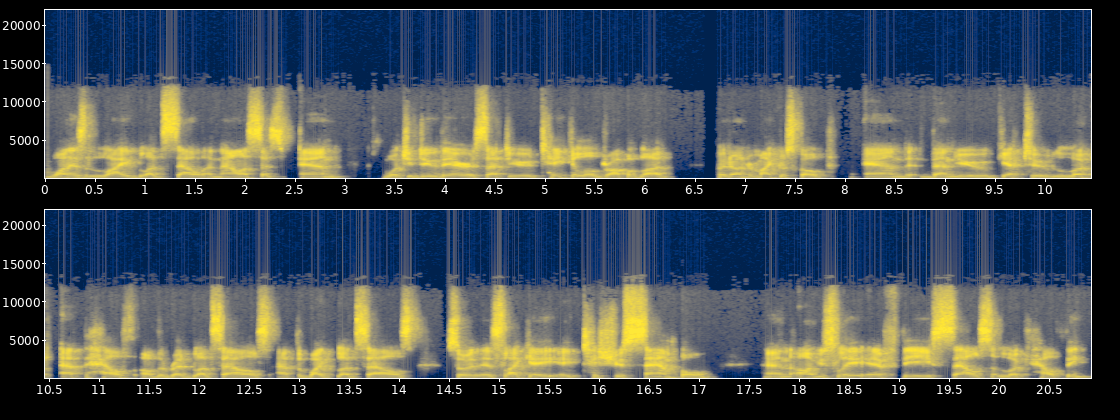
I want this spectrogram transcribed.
one is live blood cell analysis. And what you do there is that you take a little drop of blood, put it under microscope, and then you get to look at the health of the red blood cells, at the white blood cells. So it's like a, a tissue sample. And obviously, if the cells look healthy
